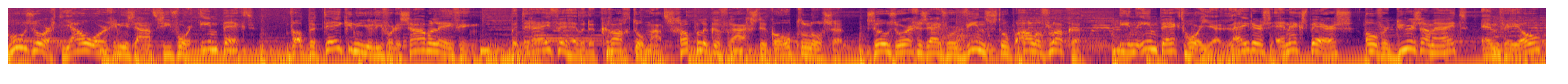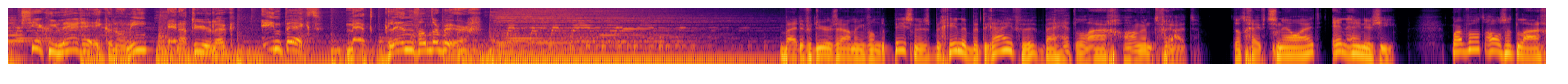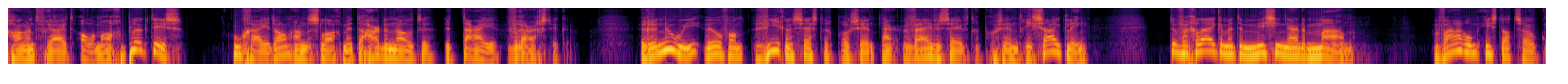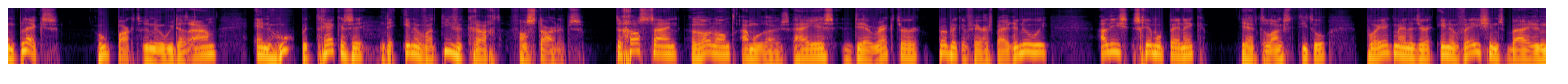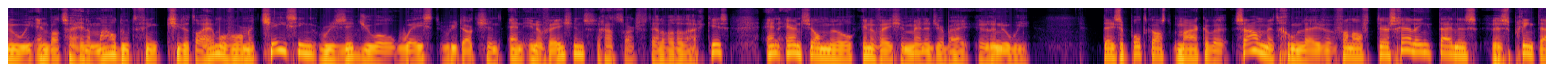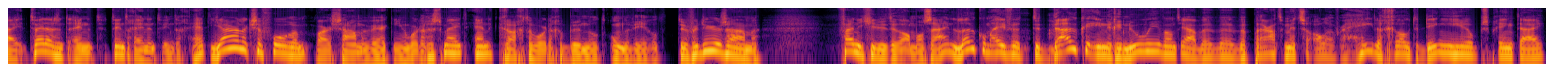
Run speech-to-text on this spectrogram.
Hoe zorgt jouw organisatie voor impact? Wat betekenen jullie voor de samenleving? Bedrijven hebben de kracht om maatschappelijke vraagstukken op te lossen. Zo zorgen zij voor winst op alle vlakken. In Impact hoor je leiders en experts over duurzaamheid, MVO, circulaire economie en natuurlijk impact met Glenn van der Burg. Bij de verduurzaming van de business beginnen bedrijven bij het laaghangend fruit. Dat geeft snelheid en energie. Maar wat als het laaghangend fruit allemaal geplukt is? Hoe ga je dan aan de slag met de harde noten, de taaie vraagstukken? Renewi wil van 64% naar 75% recycling. Te vergelijken met een missie naar de maan. Waarom is dat zo complex? Hoe pakt Renewi dat aan? En hoe betrekken ze de innovatieve kracht van startups? De gast zijn Roland Amoureus. Hij is Director Public Affairs bij Renewi. Alice Schimmelpennik, die heeft de langste titel. Projectmanager Innovations bij Renewi. En wat ze helemaal doet, vind ik, zie dat al helemaal voor me. Chasing Residual Waste Reduction and Innovations. Ze gaat straks vertellen wat dat eigenlijk is. En Ernst-Jan Mul, Innovation Manager bij Renewi. Deze podcast maken we samen met GroenLeven vanaf Terschelling tijdens Springtij 2021. Het jaarlijkse forum waar samenwerkingen worden gesmeed en krachten worden gebundeld om de wereld te verduurzamen. Fijn dat jullie er allemaal zijn. Leuk om even te duiken in Renewy. Want ja, we, we, we praten met z'n allen over hele grote dingen hier op Springtij.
